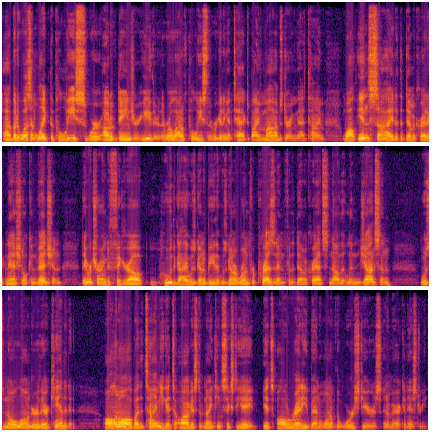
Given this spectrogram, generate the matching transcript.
Uh, but it wasn't like the police were out of danger either. There were a lot of police that were getting attacked by mobs during that time, while inside at the Democratic National Convention, they were trying to figure out who the guy was going to be that was going to run for president for the Democrats now that Lyndon Johnson was no longer their candidate. All in all, by the time you get to August of 1968, it's already been one of the worst years in American history.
